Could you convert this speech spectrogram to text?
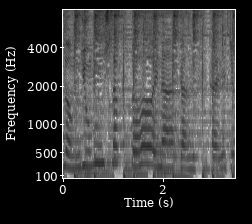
ลักลงยุ่มสักต้อยหนากันใครจะ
